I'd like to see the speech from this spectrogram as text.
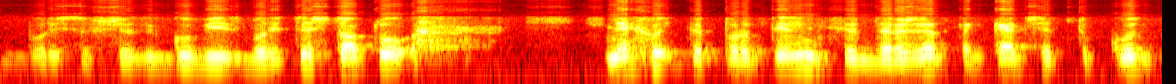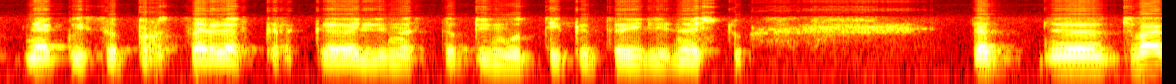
Борисов ще загуби изборите, защото неговите противници се държат така, че тук някой се простреля в крака или настъпи мотиката или нещо. Това,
